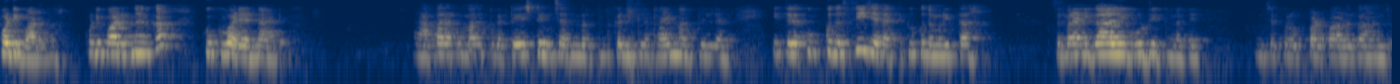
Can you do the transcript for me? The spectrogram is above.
ಪೊಡಿ ಬಾಡ್ದ. ಪೊಡಿ ಪಾಡಿದ್ನಾಕ ಕುಕ್ ಬಾಡಿ ಅಣ್ಣ ರಪ ರಪ ಮಲ್ಪಗ ಟೇಸ್ಟ್ ಏನು ಚಂದ ಬರ್ತದೆ ಕಣಿಕ್ಲ ಟ್ರೈ ಮಲ್ಪಿಲ್ಲ ಇತ್ತ ಕುಕ್ಕುದ ಸೀಸನ್ ಆಯ್ತು ಕುಕ್ಕುದ ಮುಡಿತ ಸುಮಾರಾಣಿ ಗಾಳಿ ಬೂಡ್ದಿತ್ತು ಮತ್ತೆ ಒಂಚೂರು ಉಪ್ಪಡು ಪಾಡುಗ ಅಂದು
